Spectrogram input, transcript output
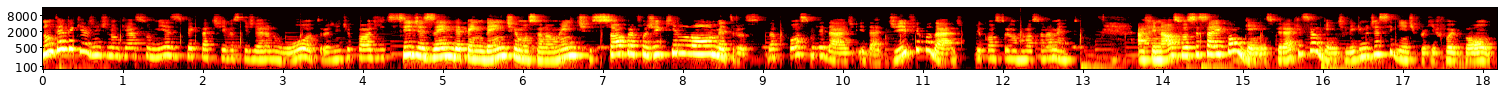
Num tempo em que a gente não quer assumir as expectativas que gera no outro, a gente pode se dizer independente emocionalmente só para fugir quilômetros da possibilidade e da dificuldade de construir um relacionamento. Afinal, se você sair com alguém esperar que esse alguém te ligue no dia seguinte porque foi bom,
